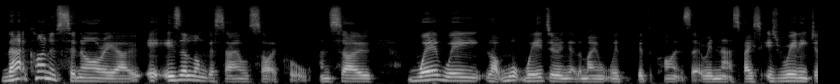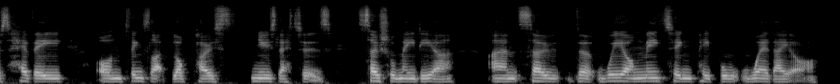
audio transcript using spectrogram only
That kind of scenario it is a longer sales cycle. And so where we like what we're doing at the moment with with the clients that are in that space is really just heavy on things like blog posts newsletters social media um, so that we are meeting people where they are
